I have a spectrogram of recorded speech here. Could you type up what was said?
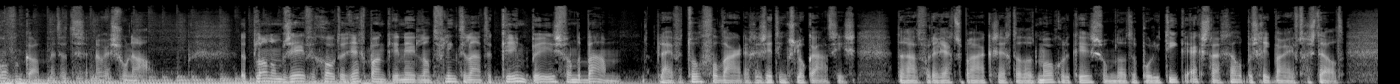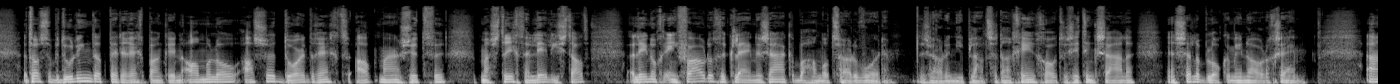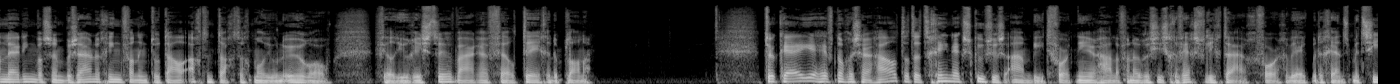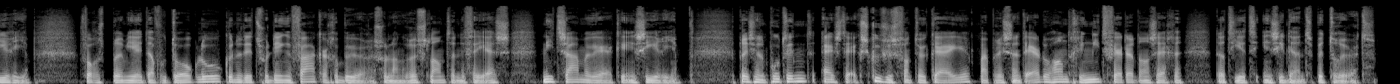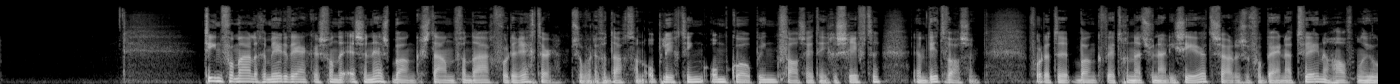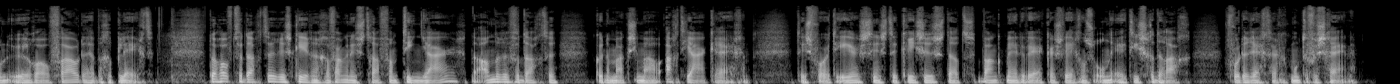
Jeroen van Kamp met het NOS Journaal. Het plan om zeven grote rechtbanken in Nederland flink te laten krimpen is van de baan. Blijven toch volwaardige zittingslocaties. De Raad voor de Rechtspraak zegt dat het mogelijk is omdat de politiek extra geld beschikbaar heeft gesteld. Het was de bedoeling dat bij de rechtbanken in Almelo, Assen, Dordrecht, Alkmaar, Zutphen, Maastricht en Lelystad alleen nog eenvoudige kleine zaken behandeld zouden worden. Er zouden in die plaatsen dan geen grote zittingszalen en cellenblokken meer nodig zijn. Aanleiding was een bezuiniging van in totaal 88 miljoen euro. Veel juristen waren fel tegen de plannen. Turkije heeft nog eens herhaald dat het geen excuses aanbiedt voor het neerhalen van een Russisch gevechtsvliegtuig vorige week bij de grens met Syrië. Volgens premier Davutoglu kunnen dit soort dingen vaker gebeuren zolang Rusland en de VS niet samenwerken in Syrië. President Poetin eiste excuses van Turkije, maar president Erdogan ging niet verder dan zeggen dat hij het incident betreurt. Tien voormalige medewerkers van de SNS-bank staan vandaag voor de rechter. Ze worden verdacht van oplichting, omkoping, valsheid in geschriften en witwassen. Voordat de bank werd genationaliseerd zouden ze voor bijna 2,5 miljoen euro fraude hebben gepleegd. De hoofdverdachten riskeren een gevangenisstraf van 10 jaar. De andere verdachten kunnen maximaal 8 jaar krijgen. Het is voor het eerst sinds de crisis dat bankmedewerkers wegens onethisch gedrag voor de rechter moeten verschijnen.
